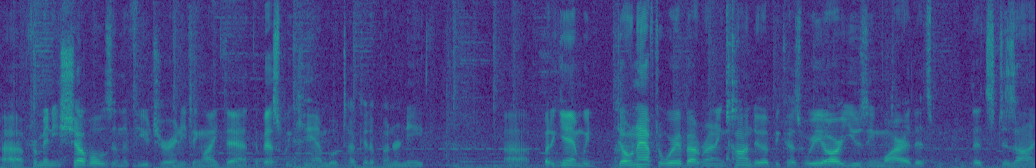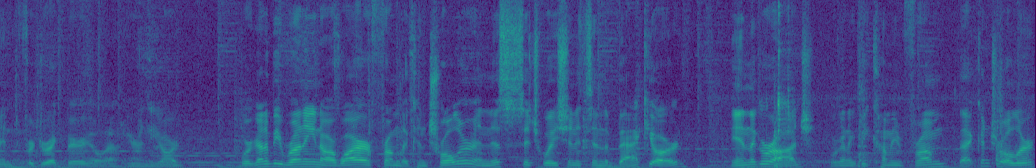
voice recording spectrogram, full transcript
uh, from any shovels in the future or anything like that. The best we can, we'll tuck it up underneath. Uh, but again, we don't have to worry about running conduit because we are using wire that's, that's designed for direct burial out here in the yard. We're going to be running our wire from the controller. In this situation, it's in the backyard, in the garage. We're going to be coming from that controller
